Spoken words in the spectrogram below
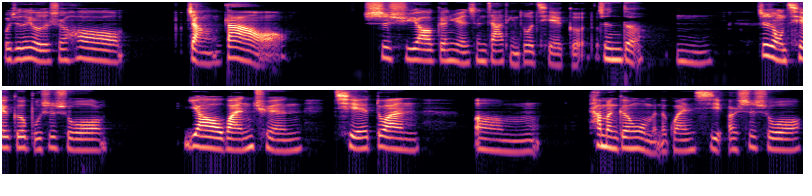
我觉得有的时候。长大哦，是需要跟原生家庭做切割的，真的。嗯，这种切割不是说要完全切断，嗯，他们跟我们的关系，而是说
